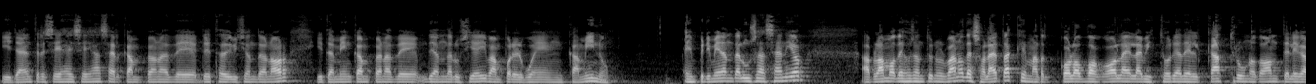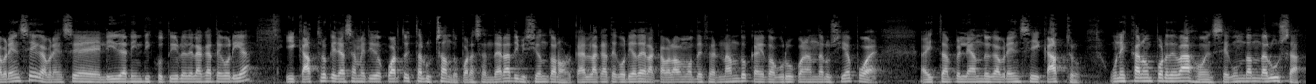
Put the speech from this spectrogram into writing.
y ya entre 6 y 6 a ser campeones de, de esta división de honor y también campeonas de, de Andalucía y van por el buen camino. En primera Andaluza Senior Hablamos de José Antonio Urbano, de Soletas, que marcó los dos goles en la victoria del Castro 1-2 ante el Gabrense. Gabrense líder indiscutible de la categoría. Y Castro, que ya se ha metido cuarto y está luchando por ascender a División de Honor, que es la categoría de la que hablábamos de Fernando, que hay dos grupos en Andalucía, pues ahí están peleando Gabrense y Castro. Un escalón por debajo, en segunda andaluza,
